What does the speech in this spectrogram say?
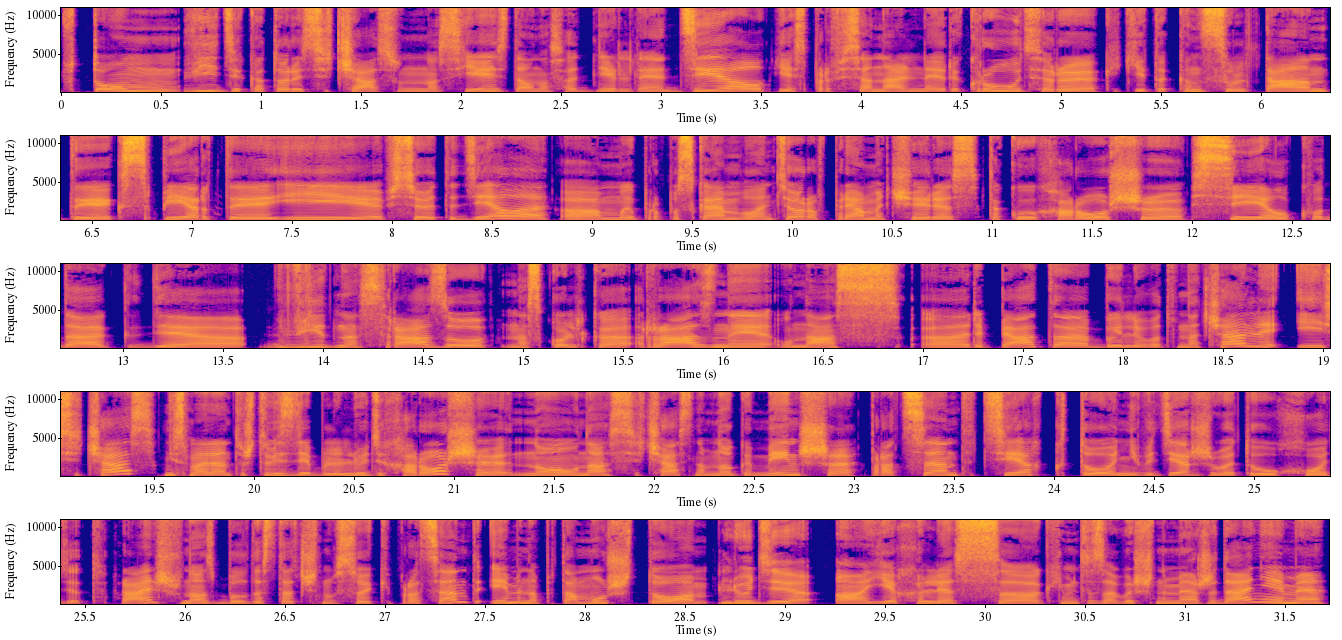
в том виде, который сейчас у нас есть. Да, у нас отдельный отдел, есть профессиональные рекрутеры, какие-то консультанты, эксперты, и все это дело э, мы пропускаем волонтеров прямо через такую хорошую селку, да, где видно сразу, насколько разные у нас э, ребята были вот в начале и сейчас, несмотря на то, что везде были люди хорошие, но у нас сейчас намного меньше процент тех, кто не выдерживает и уходит. Раньше у нас был достаточно высокий процент именно потому, что люди э, ехали с какими-то завышенными ожиданиями,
